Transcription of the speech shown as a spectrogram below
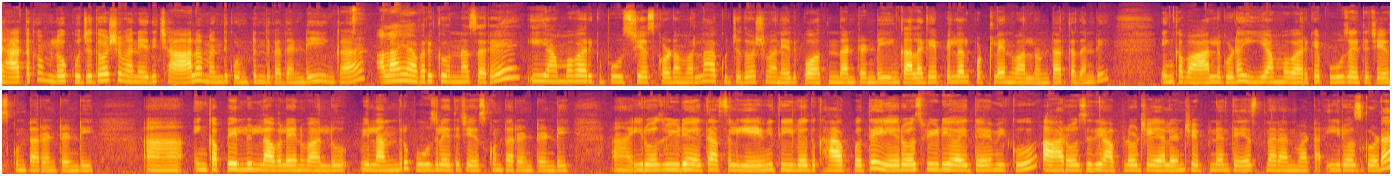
జాతకంలో కుజదోషం అనేది చాలా మందికి ఉంటుంది కదండి. ఇంకా అలా ఎవరికి ఉన్నా సరే ఈ అమ్మవారికి పూజ చేసుకోవడం వల్ల ఆ కుజదోషం అనేది పోతుందంటండి. ఇంకా అలాగే పిల్లలు పుట్టలేని వాళ్ళు ఉంటారు కదండి. ఇంకా వాళ్ళు కూడా ఈ అమ్మవారికే పూజ అయితే చేసుకుంటారంటండి. ఇంకా పెళ్ళిళ్ళు అవ్వలేని వాళ్ళు వీళ్ళందరూ పూజలు అయితే చేసుకుంటారంటండి. ఈరోజు వీడియో అయితే అసలు ఏమీ తీయలేదు. కాకపోతే ఏ రోజు వీడియో అయితే మీకు ఆ రోజుది అప్లోడ్ చేయాలని చెప్పి నేను తీస్తున్నాను అనమాట ఈరోజు కూడా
